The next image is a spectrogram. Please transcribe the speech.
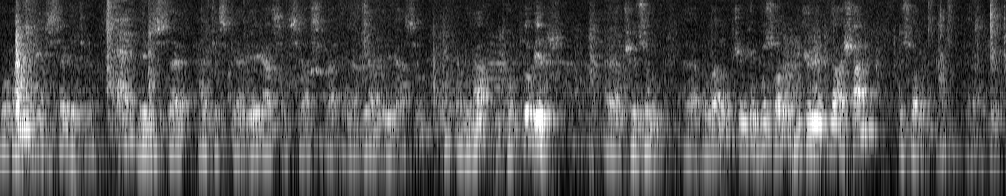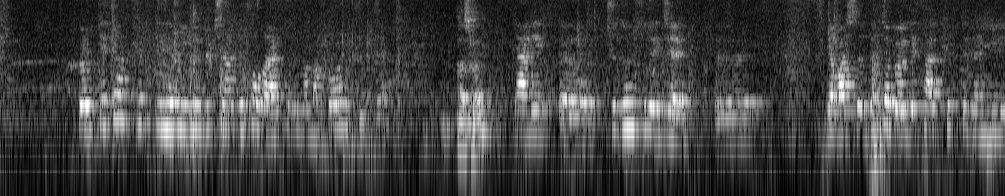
Bu konuyu meclise getirin. Mecliste herkes bir araya gelsin, siyasi partiler bir araya gelsin. Ve buna toplu bir çözüm e, bulalım. Çünkü bu sorun hükümeti de aşan bir sorun e, diyoruz. Bölgesel Kürt dinamiğinin güçlenmesi olarak tanımlamak doğru mu sizce? Nasıl? Yani e, çözüm süreci e, yavaşladıkça bölgesel Kürt dinamiği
